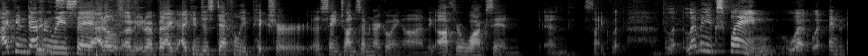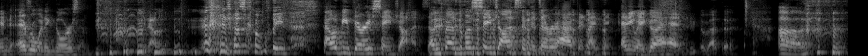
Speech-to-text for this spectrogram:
I can definitely say I don't, I don't- you know, but I, I can just definitely picture a St. John seminar going on. The author walks in and it's like, "What? Let, let me explain what, what and, and everyone ignores him. You know, just complete. That would be very St. John's. That would be about the most St. John's thing that's ever happened. I think. Anyway, go ahead about the. Uh,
